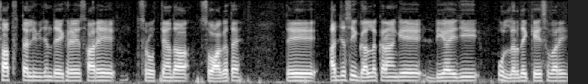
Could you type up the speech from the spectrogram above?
ਸੱਤ ਟੈਲੀਵਿਜ਼ਨ ਦੇਖ ਰਹੇ ਸਾਰੇ ਸਰੋਤਿਆਂ ਦਾ ਸਵਾਗਤ ਹੈ ਤੇ ਅੱਜ ਅਸੀਂ ਗੱਲ ਕਰਾਂਗੇ ਡੀਆਈਜੀ ਭੁੱਲਰ ਦੇ ਕੇਸ ਬਾਰੇ।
